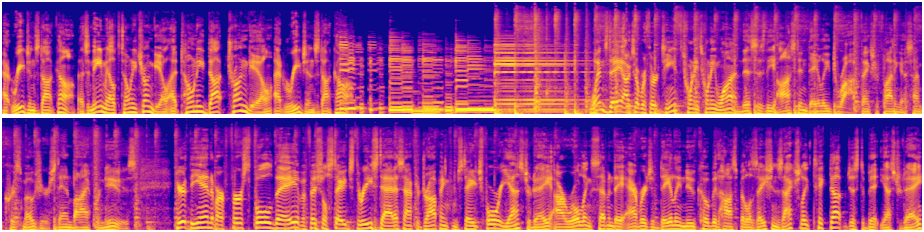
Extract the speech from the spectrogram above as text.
at regions.com. That's an email to Tony Trungale at tony.trungale at regions.com. Wednesday, October 13th, 2021. This is the Austin Daily Drop. Thanks for finding us. I'm Chris Mosier. Stand by for news. Here at the end of our first full day of official stage three status after dropping from stage four yesterday, our rolling seven day average of daily new COVID hospitalizations actually ticked up just a bit yesterday,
